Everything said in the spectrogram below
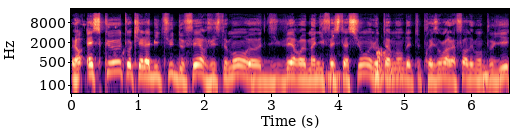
Alors, est-ce que toi qui as l'habitude de faire justement euh, diverses manifestations, notamment d'être présent à la foire de Montpellier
